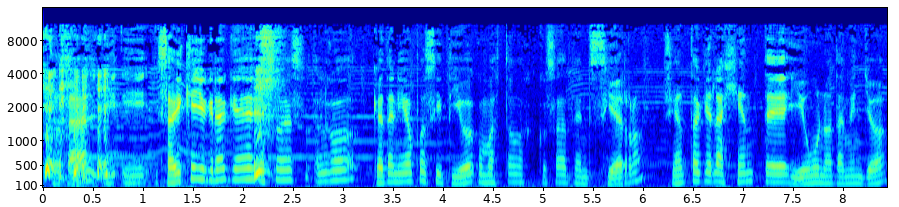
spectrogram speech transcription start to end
Total, y, y sabéis que yo creo que eso es algo que ha tenido positivo, como estas cosas de encierro. Siento que la gente y uno también yo,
